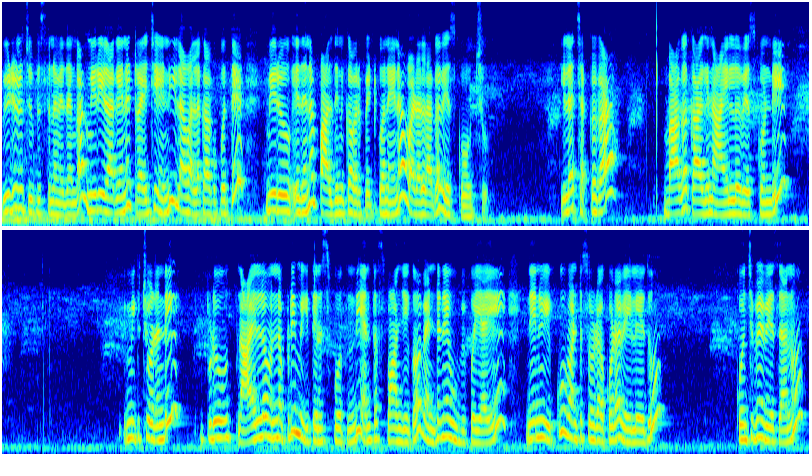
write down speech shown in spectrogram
వీడియోలో చూపిస్తున్న విధంగా మీరు ఇలాగైనా ట్రై చేయండి. ఇలా వల్ల కాకపోతే మీరు ఏదైనా పాలిథిన్ కవర్ పెట్టుకొని అయినా వడలాగా వేసుకోవచ్చు. ఇలా చక్కగా బాగా కాగిన ఆయిల్లో వేసుకోండి. మీకు చూడండి ఇప్పుడు ఆయిల్లో ఉన్నప్పుడు మీకు తెలిసిపోతుంది ఎంత స్పాంజీగా. వెంటనే ఉబ్బిపోయాయి. నేను ఎక్కువ వంట సోడా కూడా వేయలేదు. కొంచెమే వేశాను.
